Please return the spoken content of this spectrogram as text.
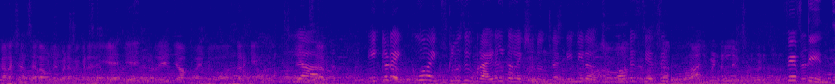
కలెక్షన్స్ ఎలా ఉన్నాయి మేడం ఇక్కడ ఏ- రేంజ్ ఆఫ్ అందరికి ఇక్కడ ఎక్కువ ఎక్స్క్లూజివ్ బ్రైడల్ కలెక్షన్ ఉందండి. మీరు నోటీస్ చేస్తే రాజమండ్రిలో ఎప్పుడు పెడతారు? ఫిఫ్టీన్త్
